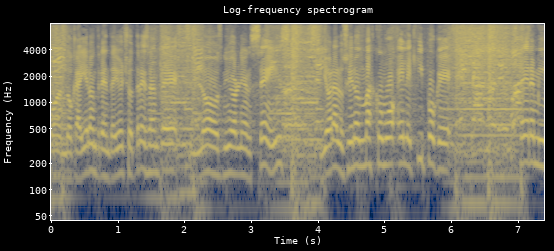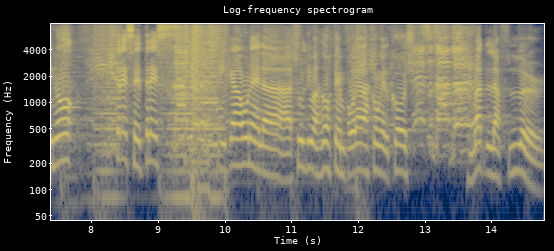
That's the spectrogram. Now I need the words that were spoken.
cuando cayeron 38-3 ante los New Orleans Saints y ahora lucieron más como el equipo que terminó 13-3 en cada una de las últimas dos temporadas con el coach Matt LaFleur.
